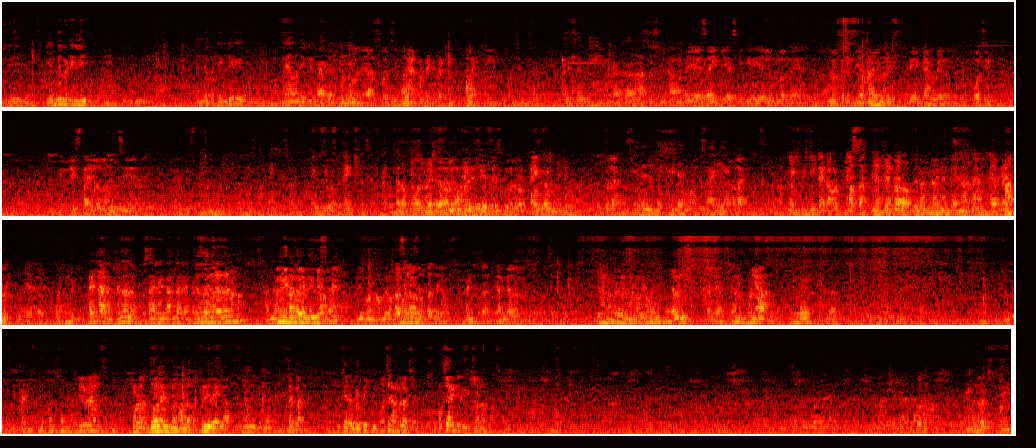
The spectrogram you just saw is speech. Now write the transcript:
ఇది ఎందుకు ఢిల్లీ? ఎందుకు ఢిల్లీ? మేము ఢిల్లీ ఫ్యాకల్టీ అది సార్ మీ యొక్క ఆశీస్సులు కావాలి ఐఏఎస్ ఐపీఎస్కి ఏలూరులోనే future India campaign coaching Delhi స్థాయిలో వచ్చి thank you Thank you, sir. Thank you. ఏదైనా మీ ఫ్రీ టైం ఒకసారి అలా Please visit at our place. వస్తాను. రండి నాన్న పిల్లలు ఒకసారి రండి అందరు రండి అందరూ అసలు సరిపోతారేమో. సార్, వెనకాల ఉంది సార్. రండి, వెనకాల. थोड़ा दो लाइन बना लो फ्री रहेगा खाने के बाद వచ్చారా బేబీ? వచ్చారు అందరూ వచ్చారు. ఒకసారి కూర్చోండి అందరూ వచ్చారు.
